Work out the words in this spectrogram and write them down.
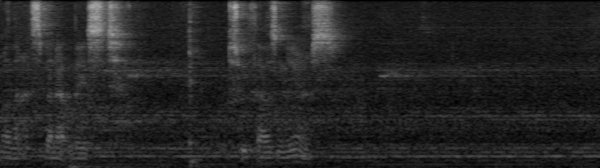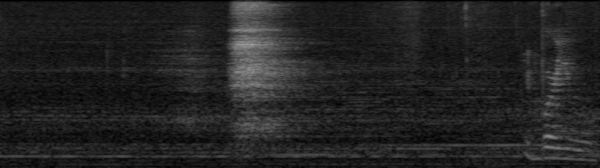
Well, then it's been at least 2,000 years. And were you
